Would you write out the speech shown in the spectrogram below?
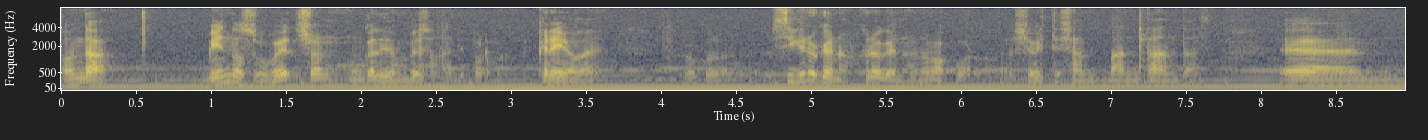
Onda, viendo sus besos, yo nunca le di un beso a Natalie Portman, creo, ¿eh? sí, creo que no, creo que no, no me acuerdo. Ya viste, ya van tantas. Em,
